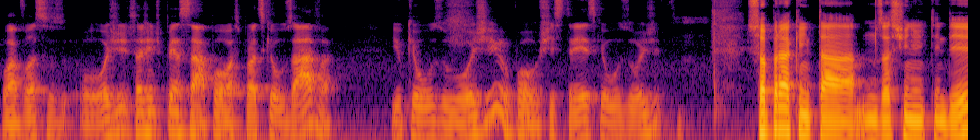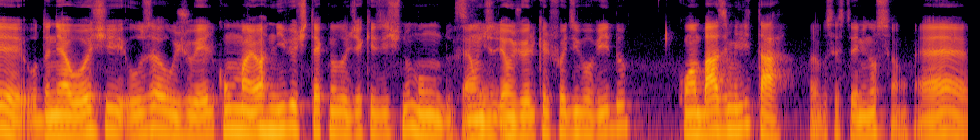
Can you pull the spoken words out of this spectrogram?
O avanço. Hoje, se a gente pensar, pô, as próteses que eu usava e o que eu uso hoje, pô, o X13 que eu uso hoje. Só para quem tá nos assistindo entender, o Daniel hoje usa o joelho com o maior nível de tecnologia que existe no mundo. É um, é um joelho que ele foi desenvolvido com a base militar, para vocês terem noção. É.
